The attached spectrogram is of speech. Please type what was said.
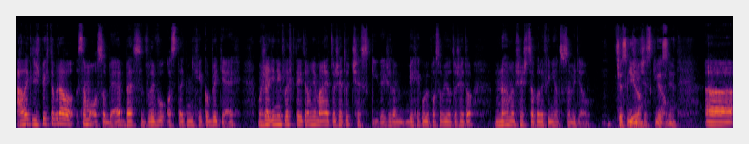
ale když bych to bral samo o sobě, bez vlivu ostatních jakoby těch, možná jediný vliv, který to na mě má, je to, že je to český, takže tam bych jakoby posoudil to, že je to mnohem lepší než cokoliv jiného, co jsem viděl. Českýho. českýho. Jasně. Uh,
